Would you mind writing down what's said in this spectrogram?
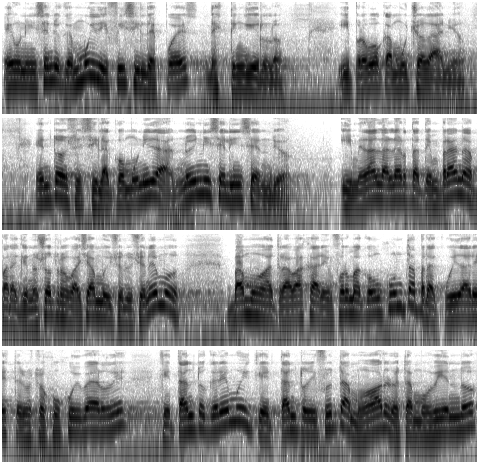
es un incendio que es muy difícil después de extinguirlo y provoca mucho daño. Entonces, si la comunidad no inicia el incendio y me dan la alerta temprana para que nosotros vayamos y solucionemos, vamos a trabajar en forma conjunta para cuidar este nuestro Jujuy verde que tanto queremos y que tanto disfrutamos. Ahora lo estamos viendo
